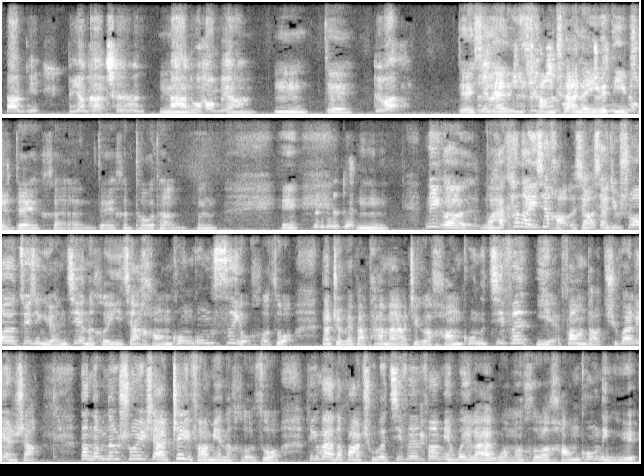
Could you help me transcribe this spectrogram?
打给比亚卡城，那多方便啊！嗯，对，对吧？对，现在一长串的一个地址，对，很对，很头疼。嗯，哎，对对对，嗯，那个我还看到一些好的消息，就说最近元件呢和一家航空公司有合作，那准备把他们啊这个航空的积分也放到区块链上。那能不能说一下这方面的合作？另外的话，除了积分方面，未来我们和航空领域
